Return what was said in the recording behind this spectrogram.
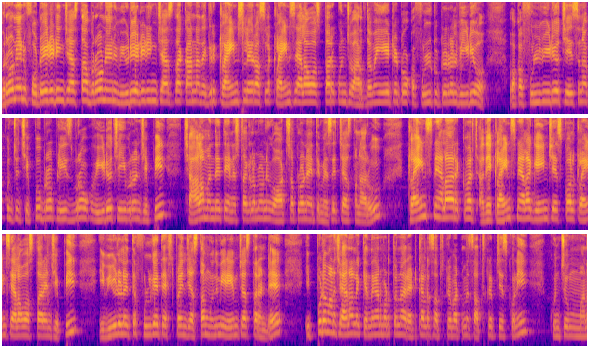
బ్రో నేను ఫోటో ఎడిటింగ్ చేస్తా బ్రో నేను వీడియో ఎడిటింగ్ చేస్తా కానీ నా దగ్గర క్లయింట్స్ లేరు. అసలు క్లయింట్స్ ఎలా వస్తారు? కొంచెం అర్థమయ్యేటట్టు ఒక ఫుల్ ట్యూటోరియల్ వీడియో ఒక ఫుల్ వీడియో చేసి నాకు కొంచెం చెప్పు బ్రో ప్లీజ్ బ్రో ఒక వీడియో చేయి బ్రో అని చెప్పి చాలామంది అయితే ఇన్స్టాగ్రామ్లోని వాట్సాప్లోనే అయితే మెసేజ్ చేస్తున్నారు. క్లయింట్స్ని ఎలా రిక్వర్ అదే క్లయింట్స్ని ఎలా గెయిన్ చేసుకోవాలి క్లయింట్స్ ఎలా వస్తారని చెప్పి ఈ వీడియోలో అయితే ఫుల్గా అయితే ఎక్స్ప్లెయిన్ చేస్తాం. ముందు మీరు ఏం చేస్తారంటే ఇప్పుడు మన ఛానల్ కింద కనబడుతున్న రెడ్ కలర్ సబ్స్క్రైబ్ బటన్ మీద సబ్స్క్రైబ్ చేసుకొని కొంచెం మన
